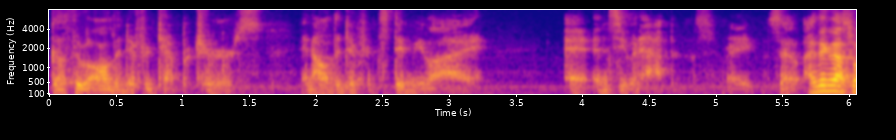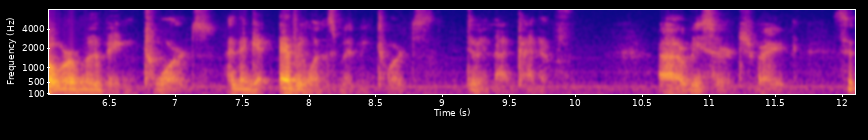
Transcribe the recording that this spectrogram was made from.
go through all the different temperatures and all the different stimuli and, see what happens, right? So I think that's what we're moving towards. I think everyone's moving towards doing that kind of uh, research, right? So,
